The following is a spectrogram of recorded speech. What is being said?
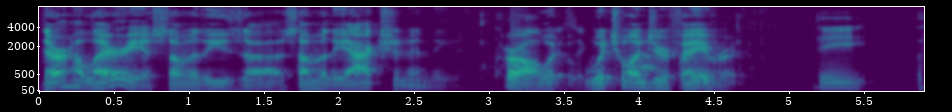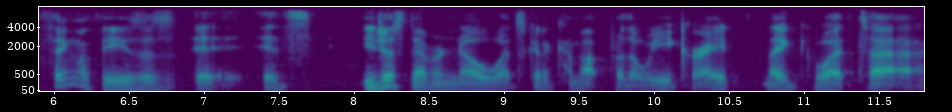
they're hilarious. Some of these, uh, some of the action in these. What- always a good which one's your favorite? The the thing with these is it, it's you just never know what's going to come up for the week, right? Like what uh,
